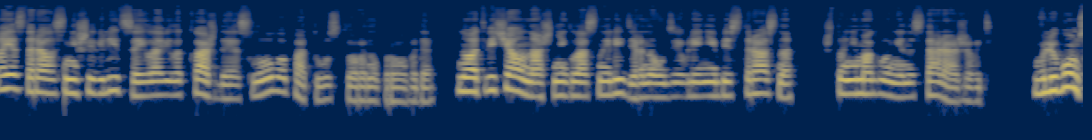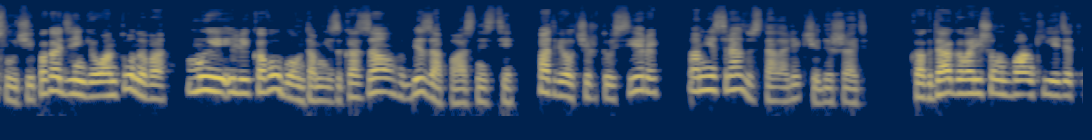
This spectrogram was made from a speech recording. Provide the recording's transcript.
а я старалась не шевелиться и ловила каждое слово по ту сторону провода. Но отвечал наш негласный лидер на удивление бесстрастно, что не могло не настораживать. В любом случае, пока деньги у Антонова, мы или кого бы он там ни заказал, в безопасности. Подвел черту серый, а мне сразу стало легче дышать. Когда, говоришь, он в банк едет?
